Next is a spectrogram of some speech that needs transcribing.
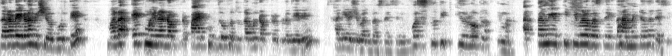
जरा वेगळा विषय बोलते. मला एक महिना डॉक्टर पाय खूप दुखत होता पण डॉक्टरकडे गेले. खाली अजिबात बसायचं नाही. बसणं किती रोग लागते मला. आता मी किती वेळ बसले? एक दहा मिनिटं झाले असेल.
